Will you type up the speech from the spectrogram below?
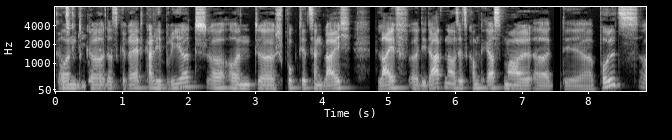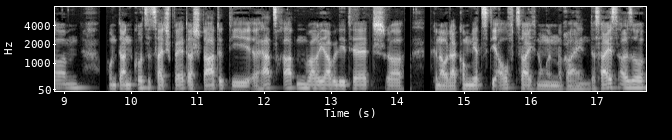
Ganz und äh, das Gerät kalibriert äh, und äh, spuckt jetzt dann gleich live äh, die Daten aus. Jetzt kommt erstmal äh, der Puls ähm, und dann kurze Zeit später startet die Herzratenvariabilität Genau, da kommen jetzt die Aufzeichnungen rein. Das heißt also,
